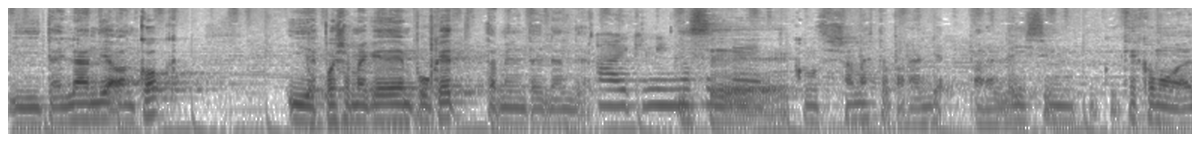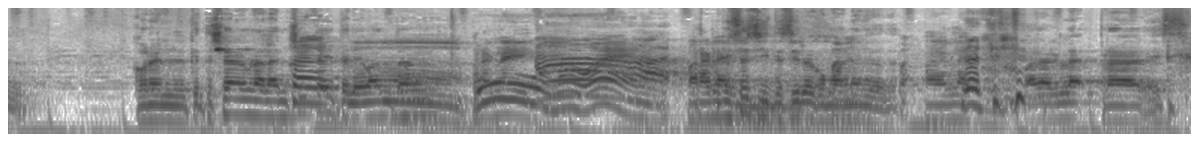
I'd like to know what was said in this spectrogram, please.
y Tailandia, Bangkok. Y después yo me quedé en Phuket, también en Tailandia. Ay, qué lindo Hice, Phuket. ¿cómo se llama esto? Para, paralazing, que es como el... Con el que te llevan en una lanchita y te levantan. Ah, para muy bueno. Para No sé si te sirve como anécdota. Para gliding. Para, gla- para eso.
